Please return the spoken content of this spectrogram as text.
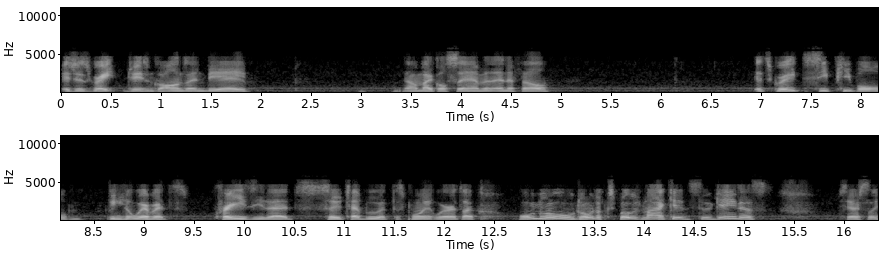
it's just great. Jason Collins, NBA. Now Michael Sam in the NFL. It's great to see people being aware of its crazy that it's so taboo at this point where it's like, oh no, don't expose my kids to the gayness. Seriously?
